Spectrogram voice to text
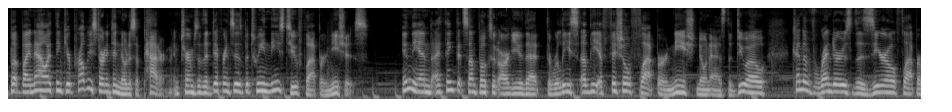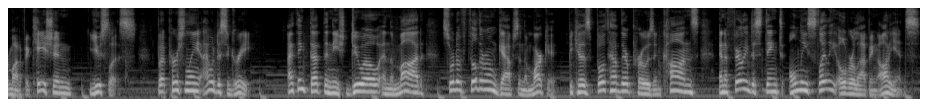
But by now, I think you're probably starting to notice a pattern in terms of the differences between these two flatburr niches. In the end, I think that some folks would argue that the release of the official flatburr niche known as the Duo kind of renders the zero flatburr modification useless. But personally, I would disagree. I think that the niche duo and the mod sort of fill their own gaps in the market, because both have their pros and cons, and a fairly distinct, only slightly overlapping audience.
